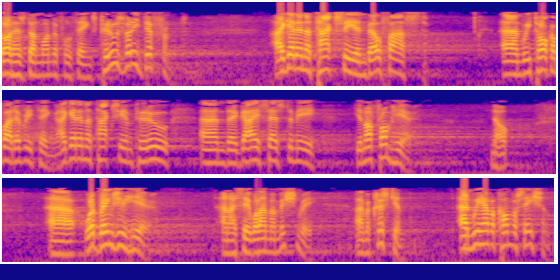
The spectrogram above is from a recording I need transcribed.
God has done wonderful things. Peru is very different. I get in a taxi in Belfast and we talk about everything. I get in a taxi in Peru and the guy says to me, You're not from here? No. Uh, what brings you here? And I say, Well, I'm a missionary. I'm a Christian. And we have a conversation.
